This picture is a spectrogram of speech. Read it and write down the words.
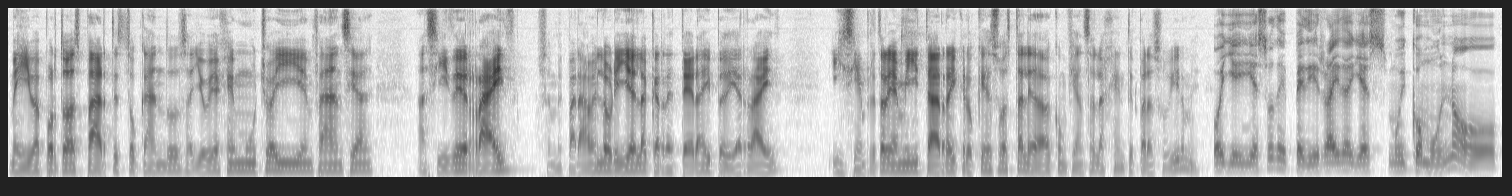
me iba por todas partes tocando. O sea, yo viajé mucho ahí en Francia, así de ride. O sea, me paraba en la orilla de la carretera y pedía ride. Y siempre traía mi guitarra y creo que eso hasta le daba confianza a la gente para subirme. Oye, ¿y eso de pedir ride ya es muy común o,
